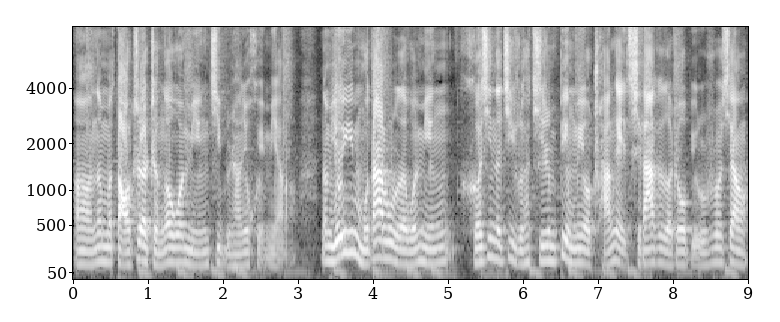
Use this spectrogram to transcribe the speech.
啊，那么导致了整个文明基本上就毁灭了。那么，由于母大陆的文明核心的技术，它其实并没有传给其他各个州，比如说像，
